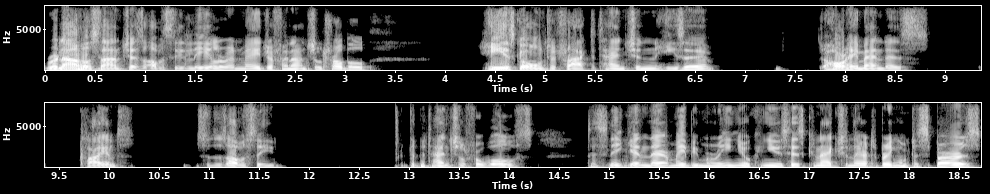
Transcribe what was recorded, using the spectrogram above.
Renato Sanches, obviously Lille are in major financial trouble. He is going to attract attention. He's a Jorge Mendes client, so there's obviously the potential for Wolves to sneak in there. Maybe Mourinho can use his connection there to bring him to Spurs.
